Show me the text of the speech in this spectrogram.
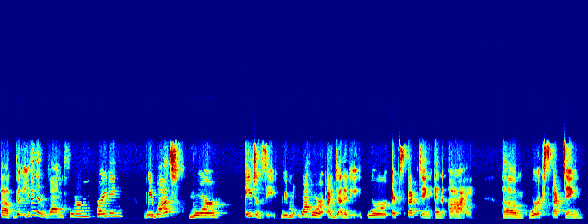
uh, but even in long form writing, we want more agency. We m- want more identity. We're expecting an I. Um, we're expecting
